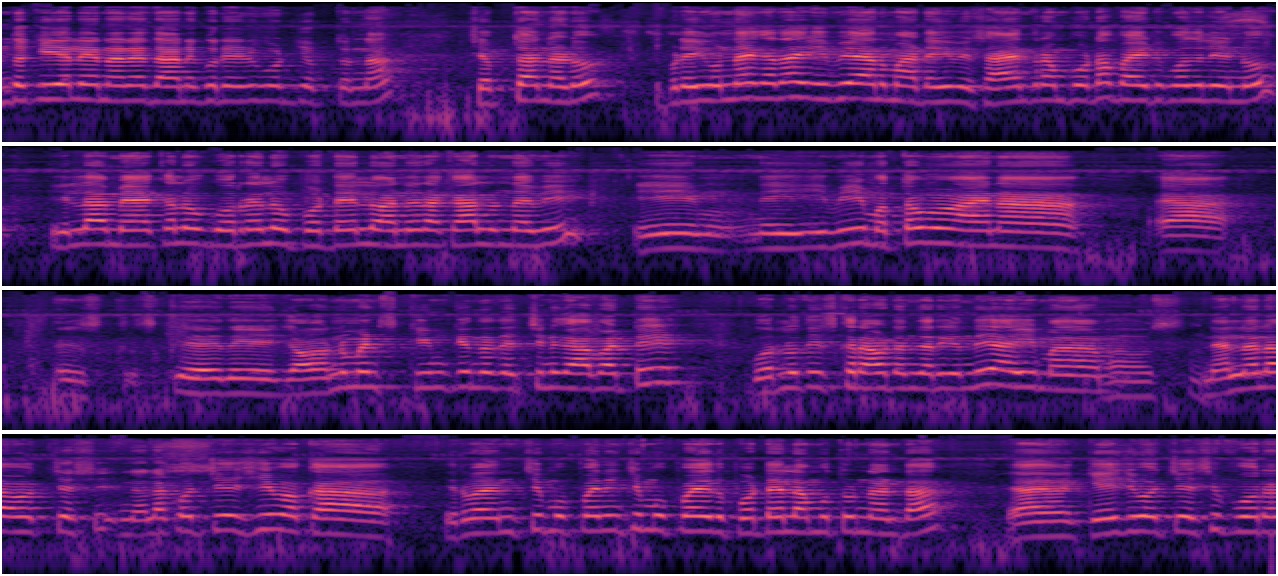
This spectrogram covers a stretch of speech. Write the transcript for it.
ఎందుకు ఇవ్వలేను అనే దాని గురించి కూడా చెప్తున్నా చెప్తా అన్నాడు. ఇప్పుడు ఇవి ఉన్నాయి కదా ఇవే అనమాట ఇవి సాయంత్రం పూట బయటకు వదిలిండు. ఇలా మేకలు గొర్రెలు పొట్టేళ్ళు అన్ని రకాలు ఉన్నవి. ఈ ఇవి మొత్తం ఆయన ఇది గవర్నమెంట్ స్కీమ్ కింద తెచ్చింది కాబట్టి గొర్రెలు తీసుకురావడం జరిగింది. అవి మా నెల నెల వచ్చేసి నెలకు వచ్చేసి ఒక ఇరవై నుంచి ముప్పై నుంచి ముప్పై ఐదు పొట్టేలు అమ్ముతుండంట. కేజీ వచ్చేసి ఫోర్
